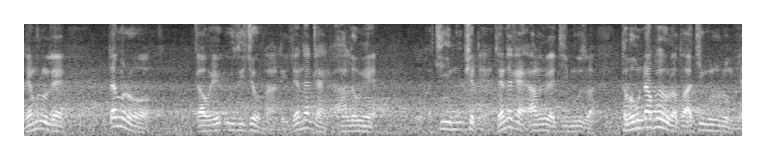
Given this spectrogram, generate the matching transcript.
။ဒါမှမဟုတ်လေတက်မတော်ကာဝေးဦးစီးချုပ်ဟာဒီလက်နက်ကိုင်အားလုံးရဲ့ဟိုအကြီးအမှုဖြစ်တယ်။လက်နက်ကိုင်အားလုံးရဲ့အကြီးအမှုဆိုတာတပုံတက်ဖွဲ့လို့တော့အကြီးအမှုလို့မရ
